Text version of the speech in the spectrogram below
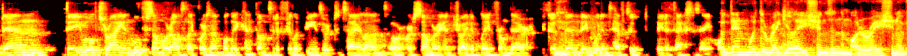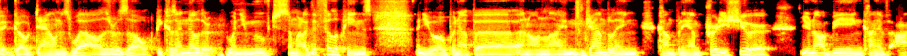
then they will try and move somewhere else. Like, for example, they can come to the Philippines or to Thailand or, or somewhere and try to play from there because yeah. then they wouldn't have to pay the taxes anymore. But then would the regulations and the moderation of it go down as well as a result? Because I know that when you move to somewhere like the Philippines and you open up a, an online gambling company, I'm pretty sure you're not being kind of, uh,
